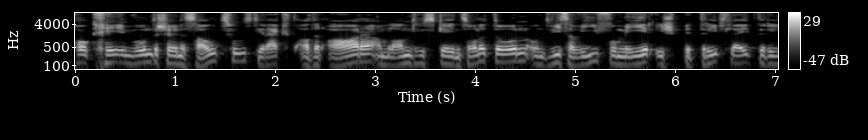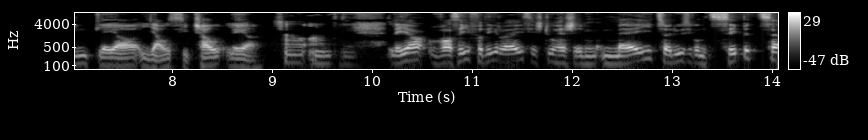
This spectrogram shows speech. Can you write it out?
hocke ich im wunderschönen Salzhaus direkt an der Aare am Landhaus in Solothurn und vis-à-vis von mir ist Betriebsleiterin Lea Jaussi. Ciao Lea. Ciao André. Lea, was ich von dir weiss, ist, du hast im Mai 2017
